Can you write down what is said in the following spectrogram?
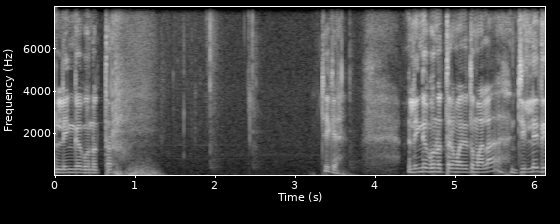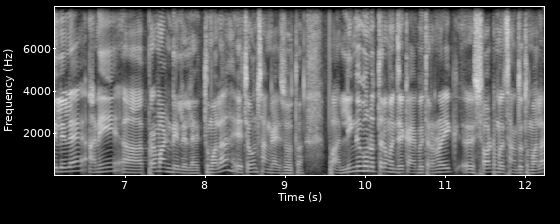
लिंग गुणोत्तर ठीक आहे. लिंग गुणोत्तरमध्ये तुम्हाला जिल्हे दिलेले आहे आणि प्रमाण दिलेलं आहे. तुम्हाला याच्याहून सांगायचं होतं. पहा लिंग गुणोत्तर म्हणजे काय? मित्रांनो एक शॉर्टमध्ये सांगतो तुम्हाला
